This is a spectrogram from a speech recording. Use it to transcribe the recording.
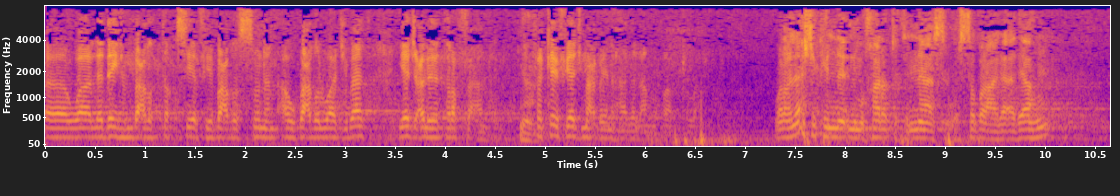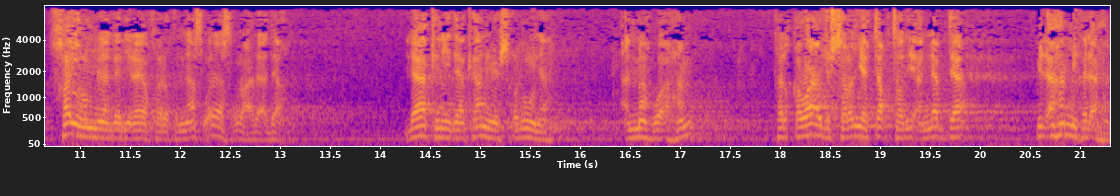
آه، ولديهم بعض التقصير في بعض السنن أو بعض الواجبات يجعله يترفع عنه. نعم. فكيف يجمع بين هذا الأمر؟ بارك الله والله لا شك أن مخالطة الناس والصبر على أذاهم خير من الذي لا يخالط الناس ولا يصبر على أذاهم. لكن إذا كانوا يشغلونه عما هو أهم فالقواعد الشرعية تقتضي أن نبدأ بالأهم فالأهم.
